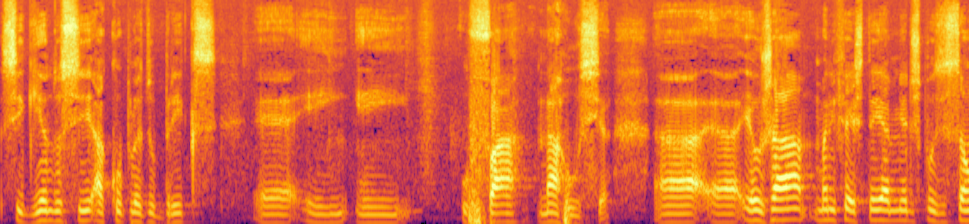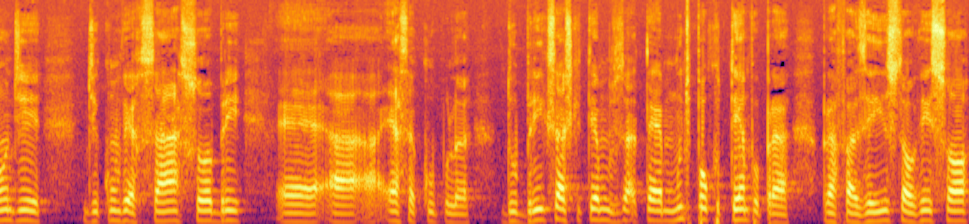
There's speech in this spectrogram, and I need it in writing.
seguindo-se a cúpula do BRICS em, em Ufá, na Rússia. Ah, ah, eu já manifestei a minha disposição de, de conversar sobre é, a, a, essa cúpula do BRICS. Acho que temos até muito pouco tempo para fazer isso, talvez só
